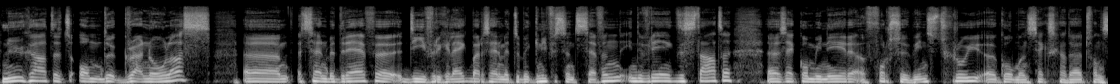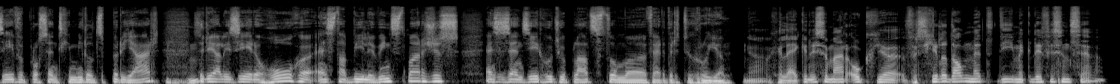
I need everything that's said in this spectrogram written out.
Nu gaat het om de granolas. Uh, het zijn bedrijven die vergelijkbaar zijn met de Magnificent Seven in de Verenigde Staten. Zij combineren een forse winstgroei. Goldman Sachs gaat uit van 7% gemiddeld per jaar. Mm -hmm. Ze realiseren hoge en stabiele winstmarges en ze zijn zeer goed geplaatst om uh, verder te groeien. Ja, gelijkenissen, maar ook je verschillen dan met die Magnificent Seven?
